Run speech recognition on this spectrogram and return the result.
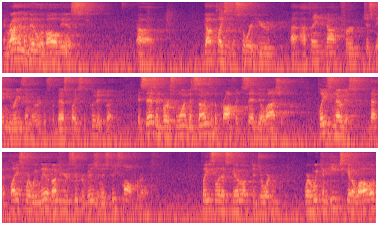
And right in the middle of all this, uh, God places a story here, I, I, think not for just any reason or it was the best place to put it, but it says in verse 1 the sons of the prophets said to Elisha, Please notice that the place where we live under your supervision is too small for us. Please let us go up to Jordan, where we can each get a log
